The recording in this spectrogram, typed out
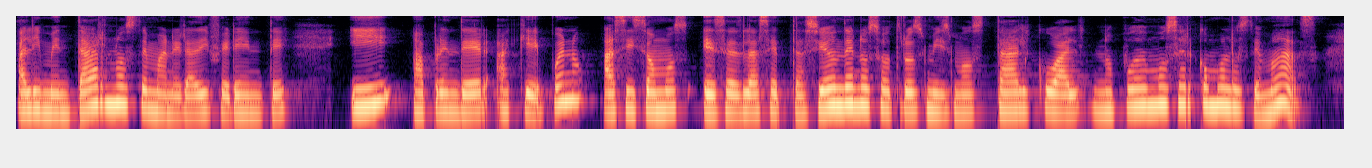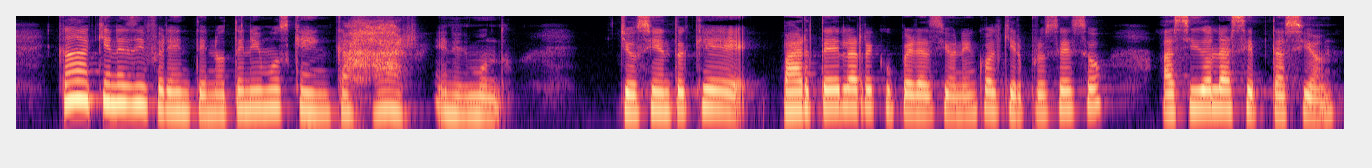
alimentarnos de manera diferente y aprender a que, bueno, así somos, esa es la aceptación de nosotros mismos tal cual, no podemos ser como los demás. Cada quien es diferente, no tenemos que encajar en el mundo. Yo siento que parte de la recuperación en cualquier proceso ha sido la aceptación,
